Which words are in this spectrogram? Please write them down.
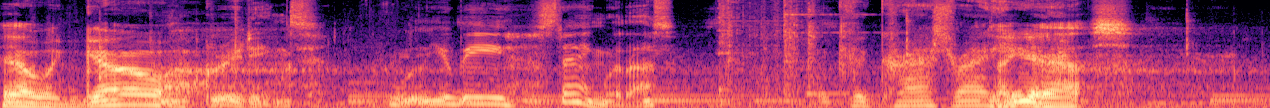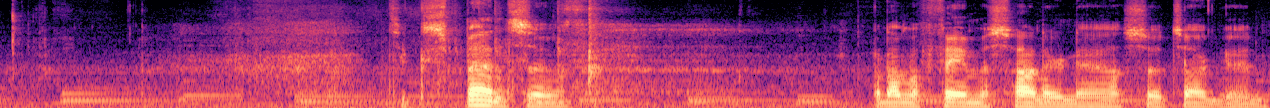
There we go. Greetings. Will you be staying with us? Could crash right I here. Yes. It's expensive. But I'm a famous hunter now, so it's all good.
